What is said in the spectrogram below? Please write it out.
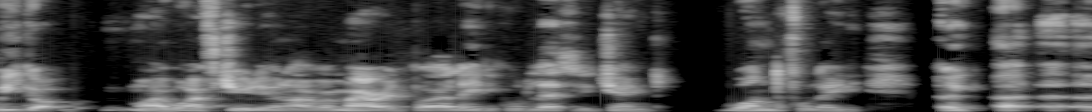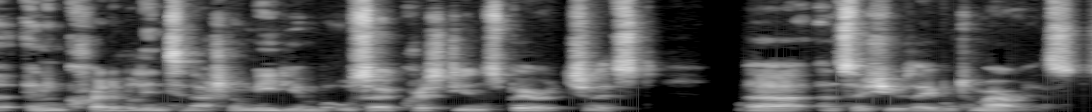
we got my wife Julia and I were married by a lady called Leslie James, wonderful lady, a, a, a, an incredible international medium, but also a Christian spiritualist, uh, and so she was able to marry us,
